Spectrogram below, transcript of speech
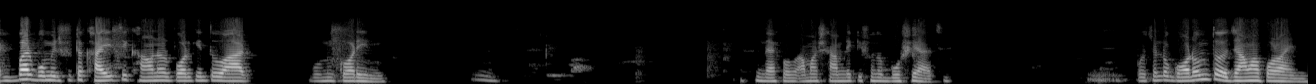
একবার বমির ওষুধটা খাইয়েছি, খাওয়ানোর পর কিন্তু আর বমি করেনি দেখো আমার সামনে কি সুন্দর বসে আছে? প্রচণ্ড গরম তো জামা পরায়নি।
